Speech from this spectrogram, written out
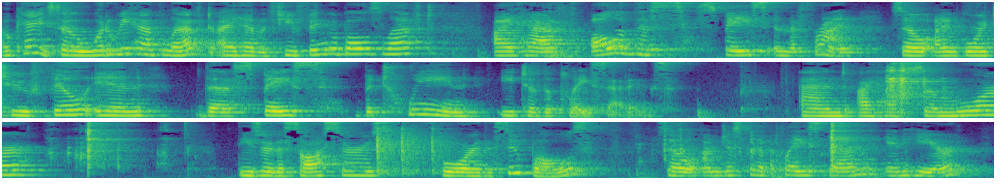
Okay, so what do we have left? I have a few finger bowls left. I have all of this space in the front, so I'm going to fill in the space between each of the place settings. And I have some more, these are the saucers for the soup bowls. So I'm just gonna place them in here.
